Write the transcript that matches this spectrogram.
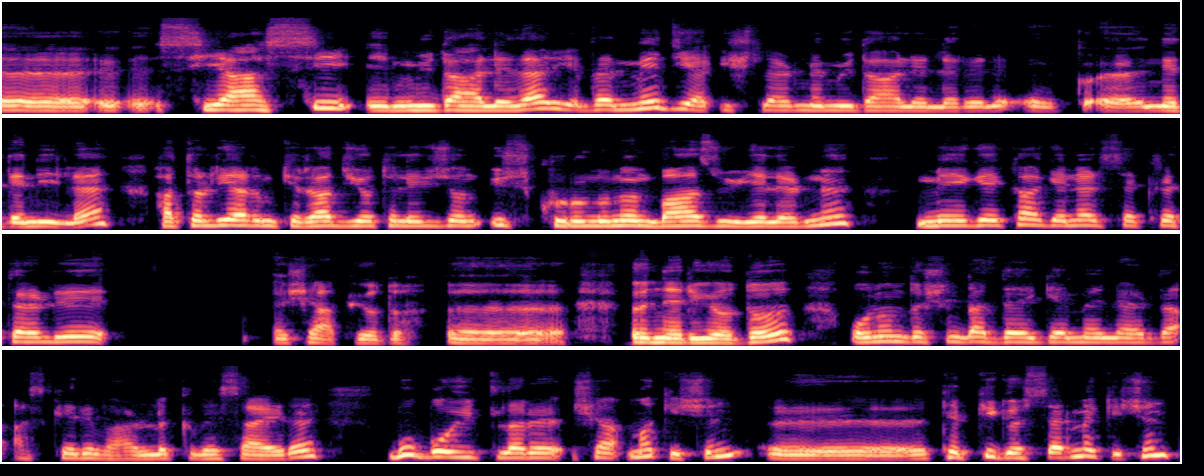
e, siyasi müdahaleler ve medya işlerine müdahaleleri e, nedeniyle hatırlıyorum ki radyo televizyon üst kurulunun bazı üyelerini MGK Genel Sekreterliği şey yapıyordu, e, öneriyordu. Onun dışında DGM'lerde askeri varlık vesaire bu boyutları şey yapmak için, e, tepki göstermek için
